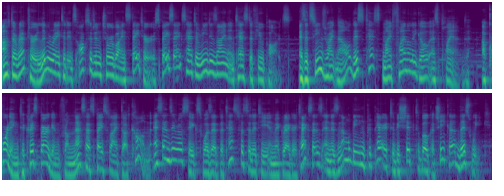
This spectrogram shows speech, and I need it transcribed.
After Raptor liberated its oxygen turbine stator, SpaceX had to redesign and test a few parts. As it seems right now, this test might finally go as planned. According to Chris Bergin from NASASpaceflight.com, SN06 was at the test facility in McGregor, Texas and is now being prepared to be shipped to Boca Chica this week.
